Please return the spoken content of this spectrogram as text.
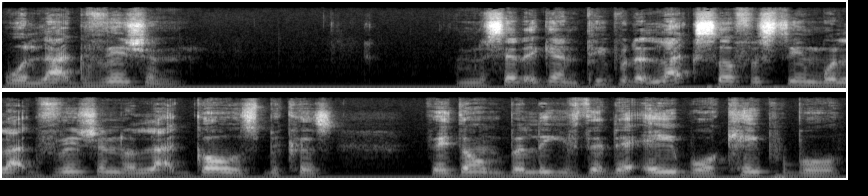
will lack vision. I'm going to say it again. People that lack self esteem will lack vision or lack goals because they don't believe that they're able or capable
